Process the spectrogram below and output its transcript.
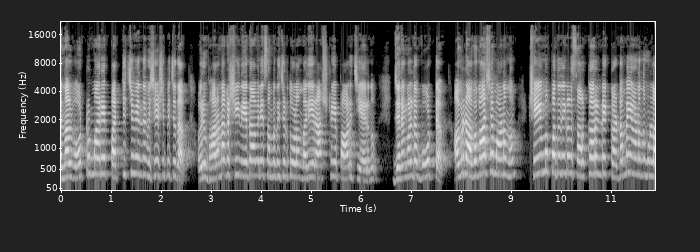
എന്നാൽ വോട്ടർമാരെ പറ്റിച്ചു എന്ന് വിശേഷിപ്പിച്ചത് ഒരു ഭരണകക്ഷി നേതാവിനെ സംബന്ധിച്ചിടത്തോളം വലിയ രാഷ്ട്രീയ പാളിച്ചയായിരുന്നു. ജനങ്ങളുടെ വോട്ട് അവരുടെ അവകാശമാണെന്നും ക്ഷേമ പദ്ധതികൾ സർക്കാരിന്റെ കടമയാണെന്നുമുള്ള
